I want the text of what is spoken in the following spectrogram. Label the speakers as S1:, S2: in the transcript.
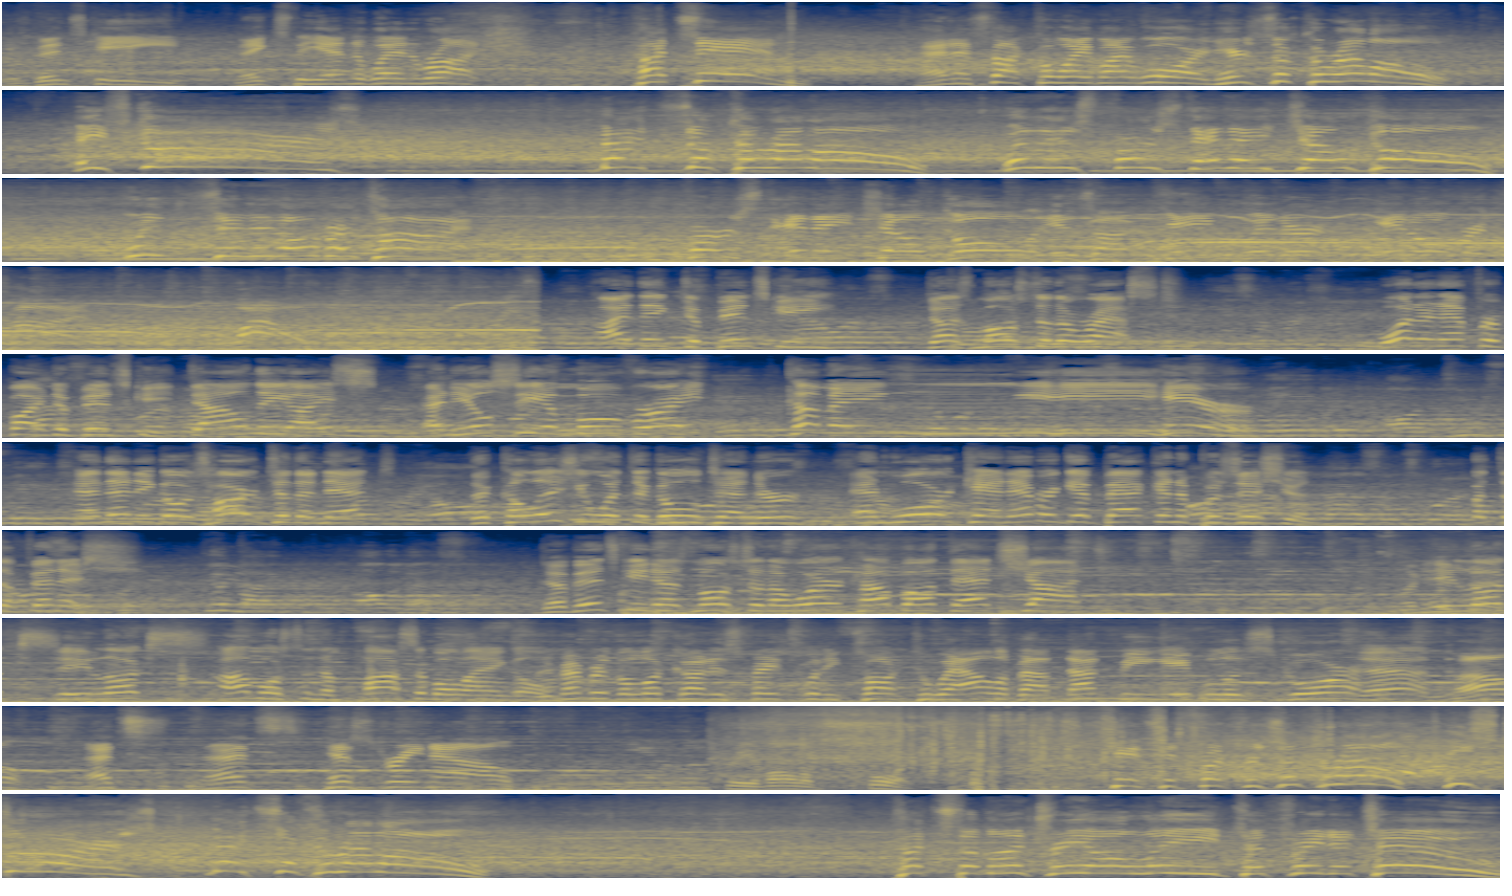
S1: Dubinsky makes the end-to-end rush, cuts in, and it's knocked away by Ward. Here's Zuccarello. He scores! Matt Zuccarello with his first NHL goal wins it in overtime. First NHL goal is a game winner in overtime. Wow.
S2: I think Dubinsky does most of the rest. What an effort by Dubinsky. Down the ice, and you'll see him move right, coming here. And then he goes hard to the net. The collision with the goaltender, and Ward can't ever get back into position. But the finish. Dubinsky does most of the work. How about that shot?
S1: Look
S2: He
S1: at this.
S2: looks, he looks almost an impossible angle.
S1: Remember the look on his face when he talked to Al about not being able to score?
S2: Yeah.
S1: Well, that's that's history now. History of all of sports. Chance in front for Zuccarello. He scores! Matt Zuccarello! Cuts the Montreal lead to 3 to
